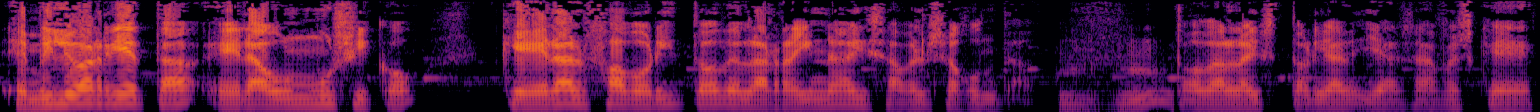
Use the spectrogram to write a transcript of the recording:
Emilio Arrieta era un músico que era el favorito de la reina Isabel II. Uh -huh. Toda la historia, ya sabes que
